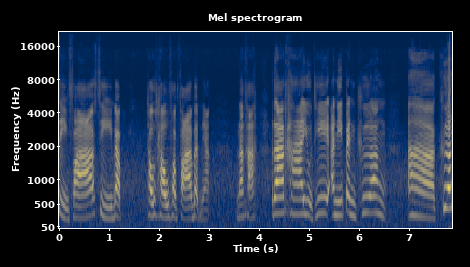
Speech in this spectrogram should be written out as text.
สีฟ้าสีแบบเทาๆฟ้าๆแบบเนี้ยนะคะ ราคาอยู่ที่อันนี้เป็นเครื่องอ่าเครื่อง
